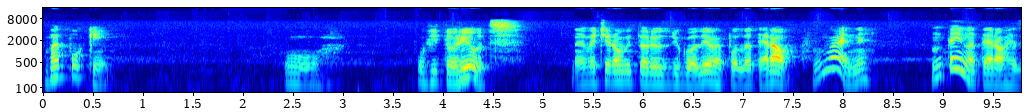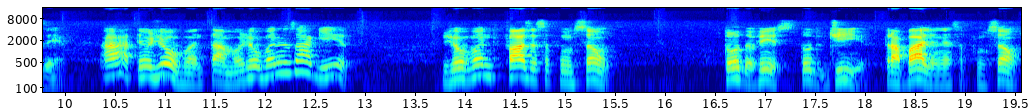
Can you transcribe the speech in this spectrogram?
Vai por quem? O, o Vitor Hiltz, né? Vai tirar o Vitor Hiltz de goleiro, vai pôr lateral? Não vai, né? Não tem lateral reserva. Ah, tem o Giovanni, tá, mas o Giovanni é zagueiro. O Giovanni faz essa função toda vez, todo dia, trabalha nessa função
